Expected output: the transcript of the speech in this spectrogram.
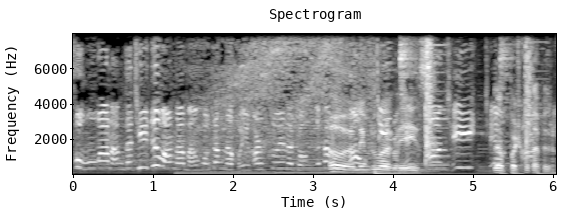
驸马郎的齐君王啊，满皇上的回二岁了，转个当朝。” Oh, eu lembro uma vez. 看齐， Não, pode contar, Pedro.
